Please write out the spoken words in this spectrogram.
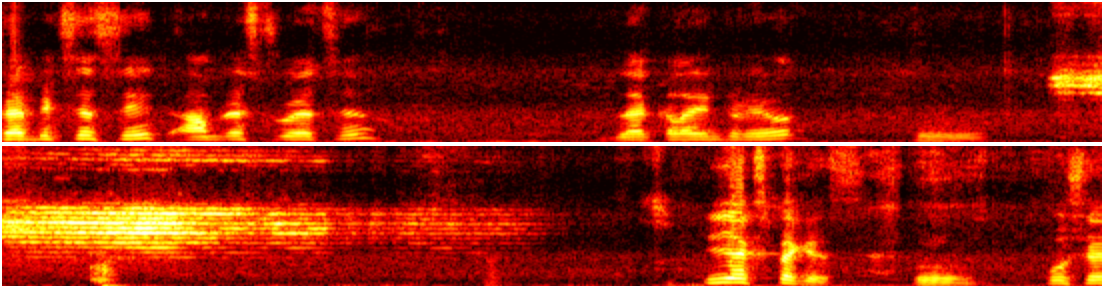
ফ্যাব্রিক্সের সিট আমরেস্ট রয়েছে black colour interior hmm. EX package hmm. পুশে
